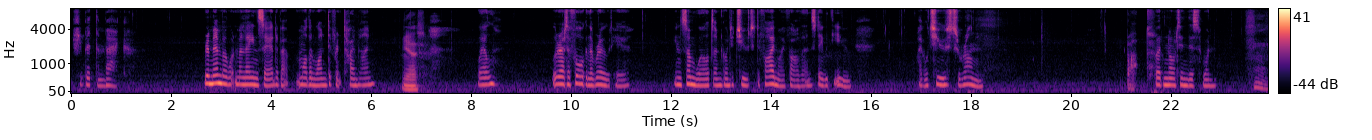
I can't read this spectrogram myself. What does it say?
She bit them back. Remember what Mullane said about more than one different timeline? Yes. Well, we're at a fork in the road here. In some worlds, I'm going to choose to defy my father and stay with you. I will choose to run, But. but not in this one. Hmm.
